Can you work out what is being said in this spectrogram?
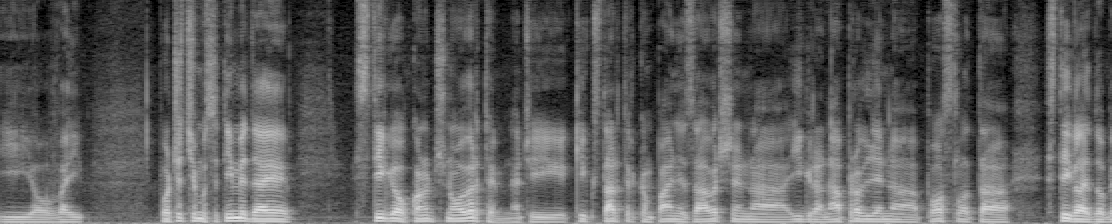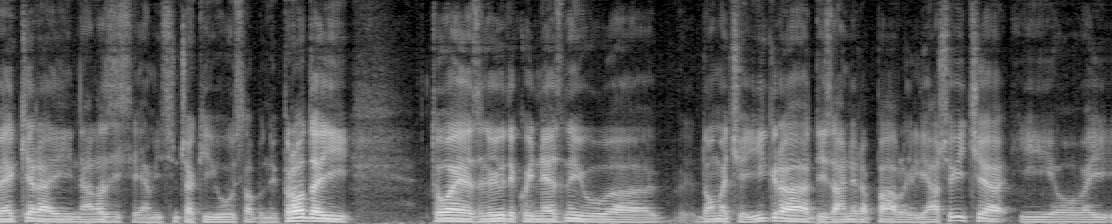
i ovaj, počet ćemo sa time da je stigao konačno overtime, znači Kickstarter kampanja završena, igra napravljena, poslata, stigla je do Bekera i nalazi se, ja mislim, čak i u slobodnoj prodaji. To je za ljude koji ne znaju domaća igra dizajnera Pavla Iljaševića i ovaj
